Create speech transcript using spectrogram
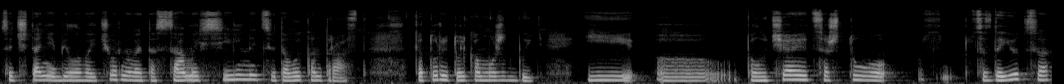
сочетание белого и черного – это самый сильный цветовой контраст который только может быть. И э, получается, что создается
